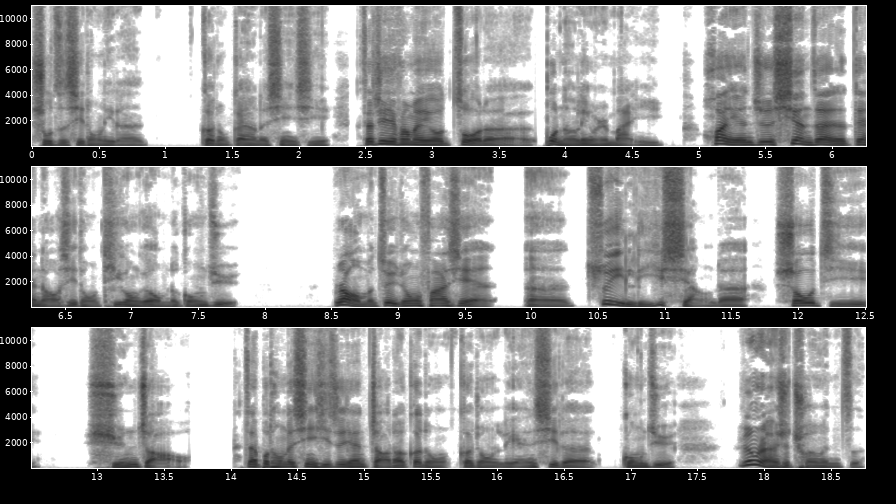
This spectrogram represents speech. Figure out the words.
数字系统里的各种各样的信息，在这些方面又做的不能令人满意。换言之，现在的电脑系统提供给我们的工具。让我们最终发现，呃，最理想的收集、寻找，在不同的信息之间找到各种各种联系的工具，仍然是纯文字，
